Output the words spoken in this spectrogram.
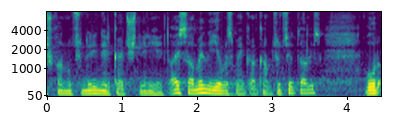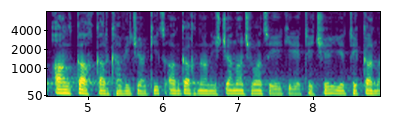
իշխանությունների ներկայացուցիչների հետ։ Այս ամենը եւս մեկ անգամ ցույց է տալիս, որ անկախ կարգավիճակից, անկախ նրանից ճանաչված է երկիրը թե չէ, եթե կան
